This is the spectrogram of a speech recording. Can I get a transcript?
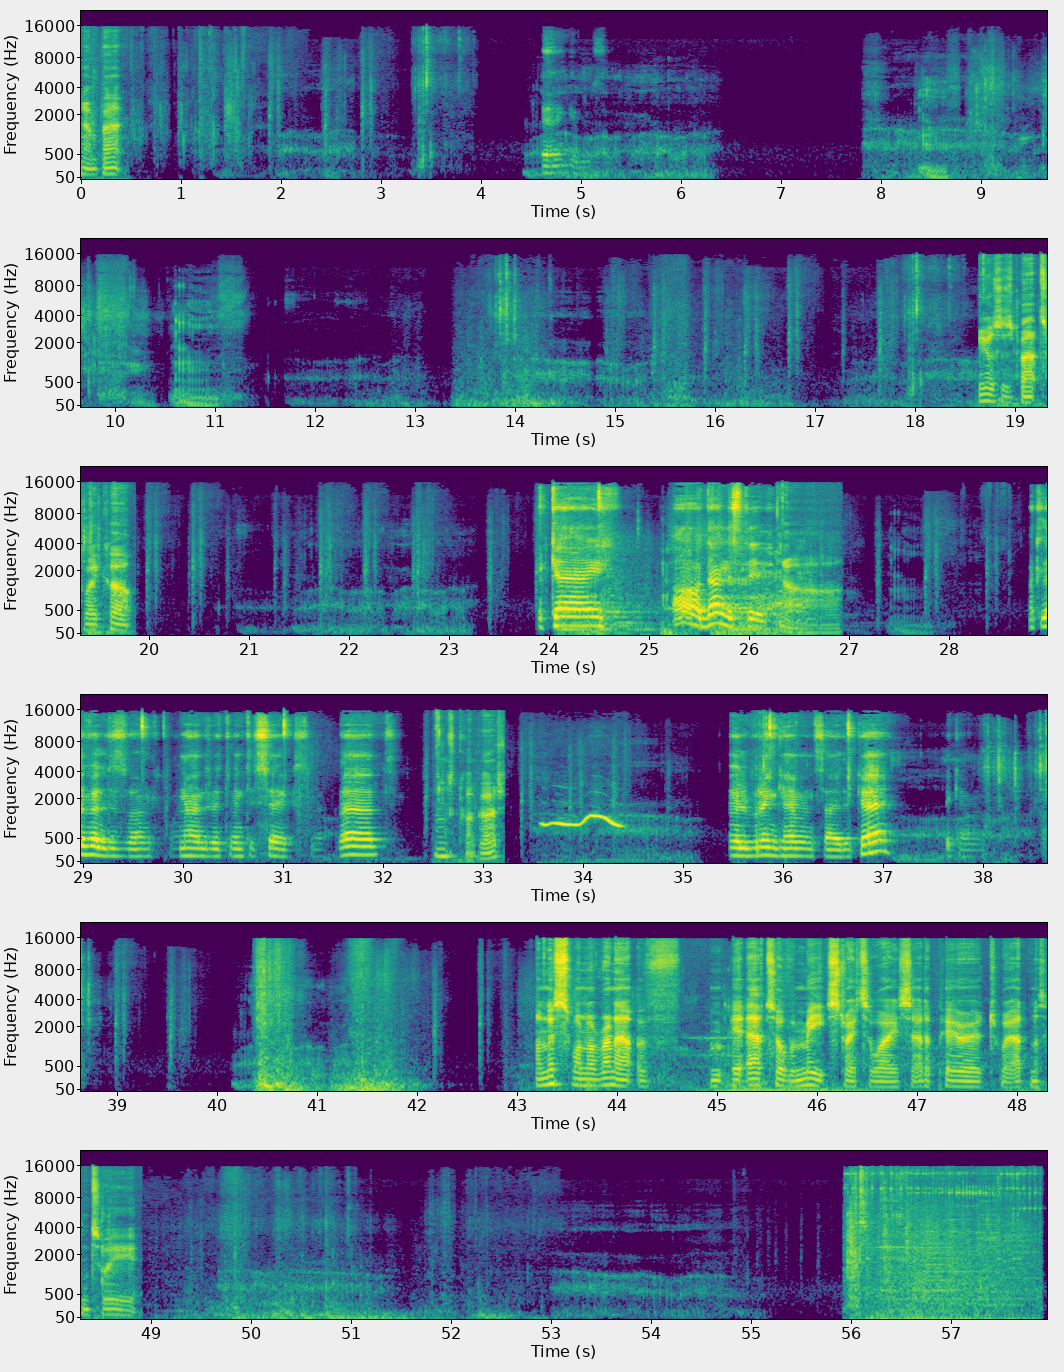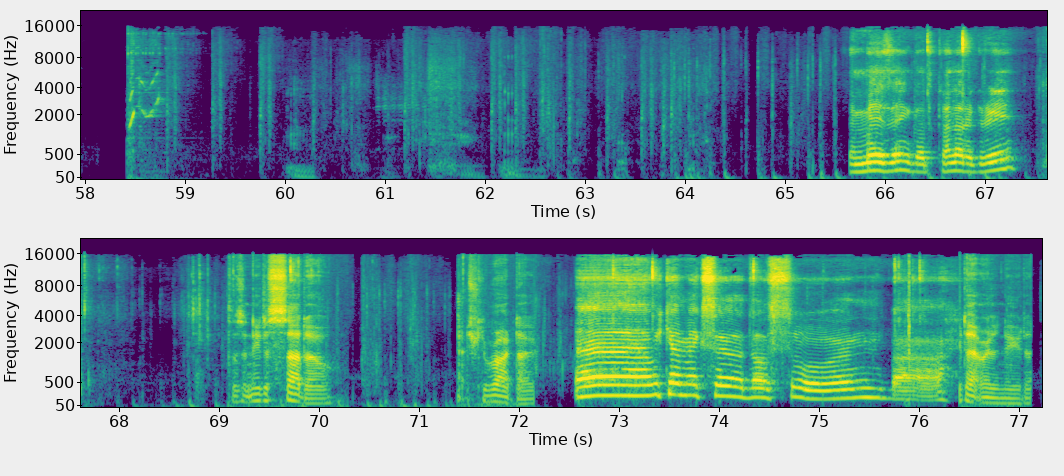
some. I'm back. Me- Yours is about to wake up. Okay. Oh, Steve. Aww. What level is one? 126. Not bad. That's quite good. I will bring him inside, okay? Take him in. On this one I ran out of it out of meat straight away, so I had a period where I had nothing to eat. Amazing, good color, green. Does it need a saddle? Actually ride though. Uh, we can make saddle soon, but You don't really need it.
